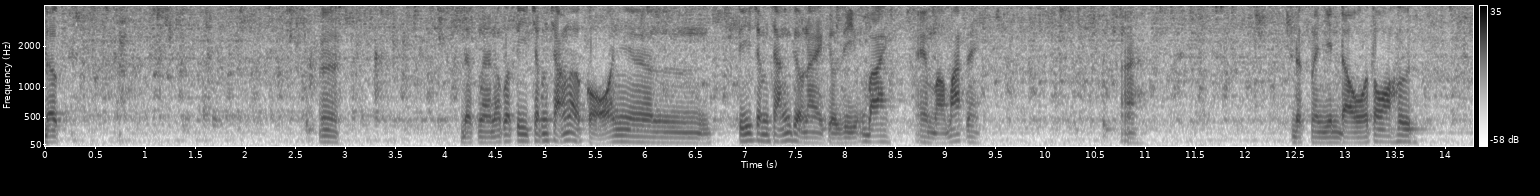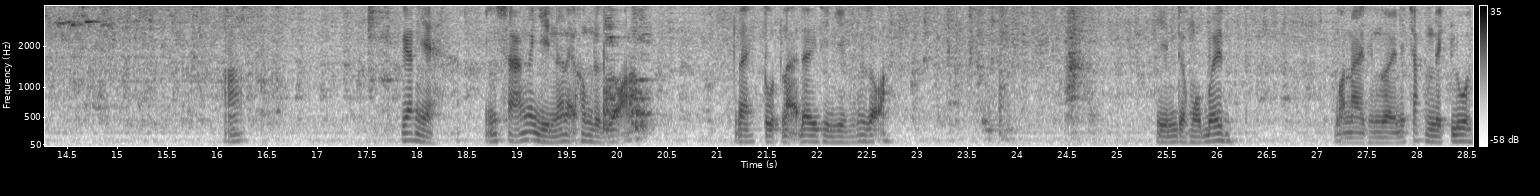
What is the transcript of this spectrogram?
Đực. Ừ. đực này nó có tí chấm trắng ở cổ như tí chấm trắng kiểu này kiểu gì cũng bay. Em mở mắt đây. À. đực này nhìn đầu to hơn đó. Ghét nhỉ? Ánh sáng cái nhìn nó lại không được rõ lắm. Đây tụt lại đây thì nhìn nó rõ. Nhìn được một bên. Bọn này thì người nó chắc nịch luôn.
